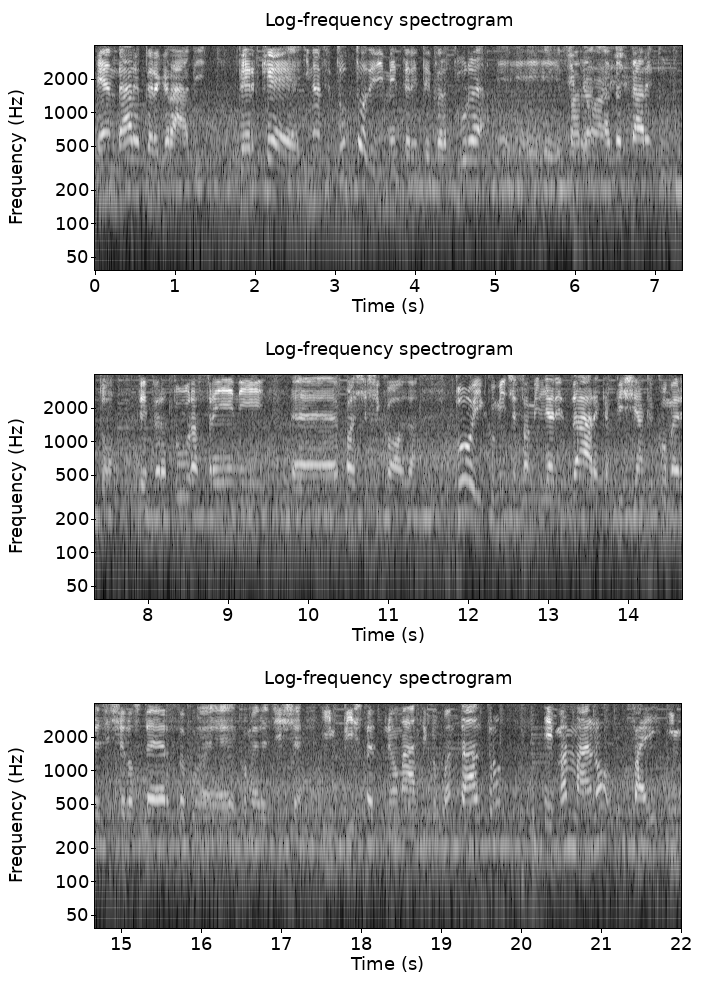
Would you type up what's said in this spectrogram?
e andare per gradi perché innanzitutto devi mettere in temperatura e, e- far adattare tutto, temperatura, freni, eh, qualsiasi cosa. Poi cominci a familiarizzare, capisci anche come reagisce lo sterzo, come, come reagisce in pista il pneumatico e quant'altro e man mano fai in,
